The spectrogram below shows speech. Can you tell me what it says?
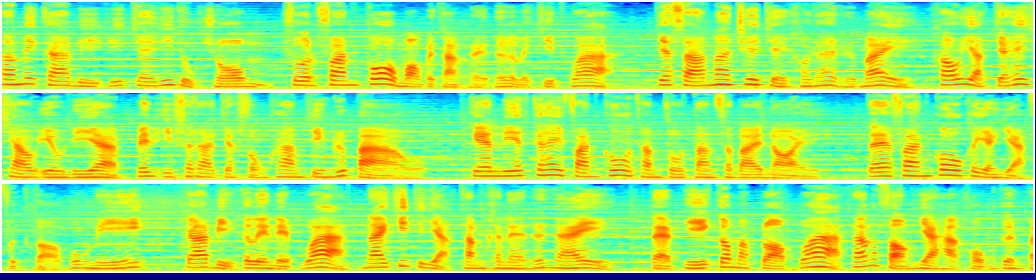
ทำให้กาบีดีใจที่ถูกชม ส่วนฟันโก้มองไปทางไรเนอร์และคิดว่า จะสามารถเชื่อใจเขาได้หรือไม่ เขาอยากจะให้ชาวเอลเดีย เป็นอิสระจากสงครามจริงหรือเปล่า แกเลียสก็ให้ฟันโก้ทำตัวตามสบายหน่อย แต่ฟันโก้ก็ยังอยากฝึกต่อพรุ่งนี้ กาบีก็เลยเน็บว่านายคิดจะอยากทำคะแนนหรือไง แต่พีคก็มาปลอบว่าทั้งสองอย่าหักโหมเกินไป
